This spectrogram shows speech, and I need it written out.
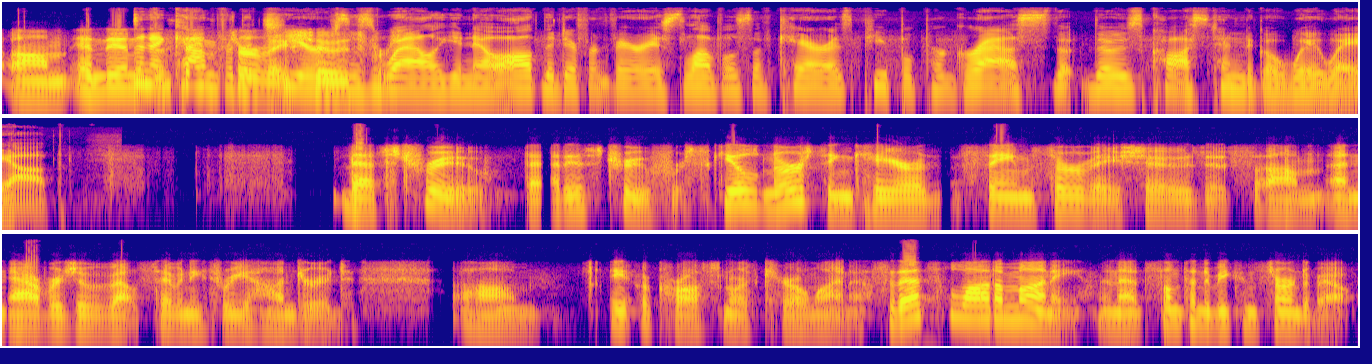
Um, and then doesn't the account same for survey the tiers shows as well. You know, all the different various levels of care as people progress, th- those costs tend to go way, way up. That's true. That is true. For skilled nursing care, the same survey shows it's um, an average of about 7,300 um, across North Carolina. So that's a lot of money, and that's something to be concerned about.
